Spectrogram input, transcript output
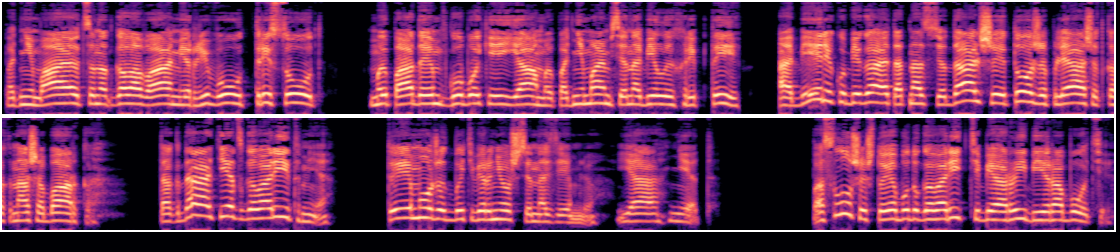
поднимаются над головами, ревут, трясут. Мы падаем в глубокие ямы, поднимаемся на белые хребты, а берег убегает от нас все дальше и тоже пляшет, как наша барка. Тогда отец говорит мне, ты, может быть, вернешься на землю, я нет. Послушай, что я буду говорить тебе о рыбе и работе.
